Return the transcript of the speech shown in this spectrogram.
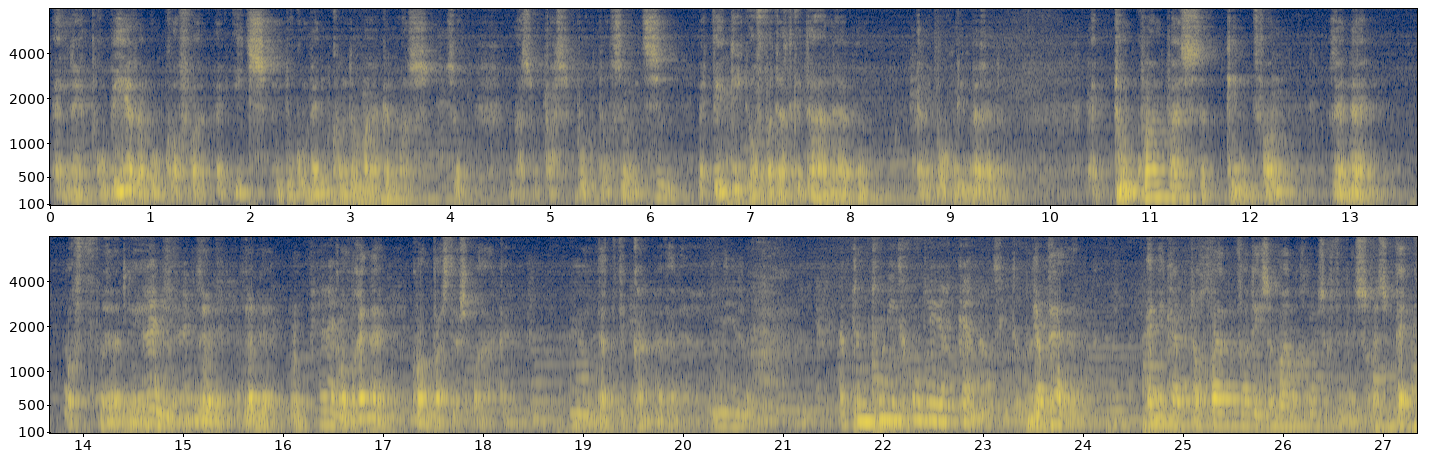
En hij probeerde ook of we iets, een document konden maken als, zo, als een paspoort of zoiets. Maar ik weet niet of we dat gedaan hebben, kan ik ook niet meer herinneren. En toen kwam pas het kind van René. Of eh, nee, René. René. René. René. Kwam René kwam pas ter sprake. Dat kan me herinneren. Hebt u hem toen niet goed leren kennen als het over Jawel. En ik heb toch wel voor deze man groot veel respect.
